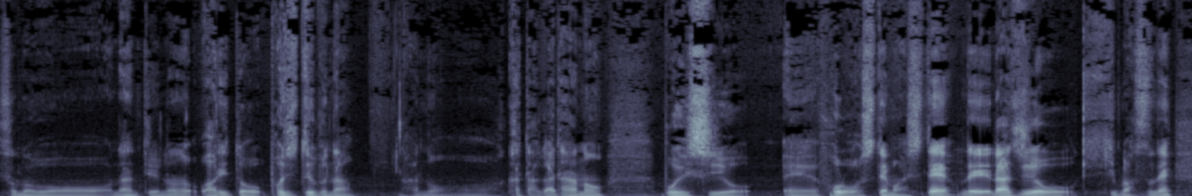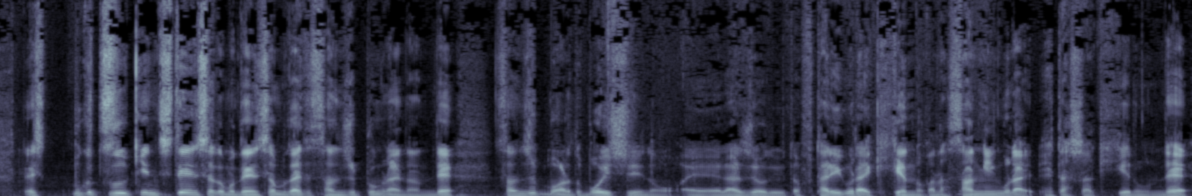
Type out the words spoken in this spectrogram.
その、なんていうの、割とポジティブな、あの、方々のボイシーをえー、フォローしてまして、で、ラジオを聞きますね。で、僕通勤自転車でも電車でもだいたい30分ぐらいなんで、30分あるとボイシーの、えー、ラジオで言うと2人ぐらい聞けるのかな ?3 人ぐらい下手したら聞けるんで、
